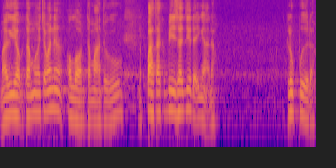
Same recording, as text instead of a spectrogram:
Mari yang pertama macam mana? Allah minta maaf tu. Lepas takbir saja dah ingat dah. Lupa dah.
